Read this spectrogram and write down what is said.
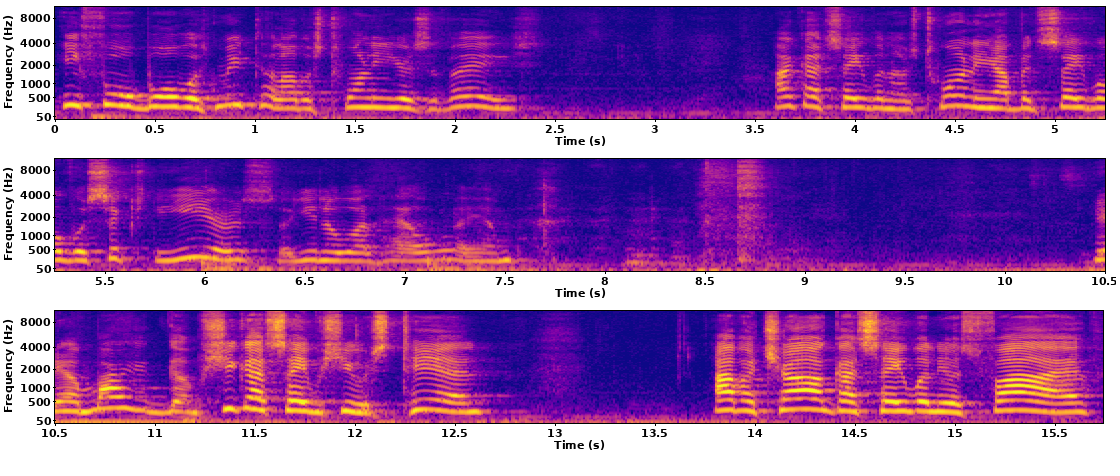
He forbore with me till I was 20 years of age. I got saved when I was 20. I've been saved over 60 years, so you know what how old I am. Yeah, Margaret, she got saved when she was 10. I have a child got saved when he was 5.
